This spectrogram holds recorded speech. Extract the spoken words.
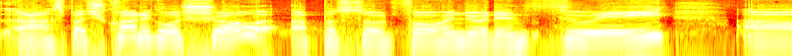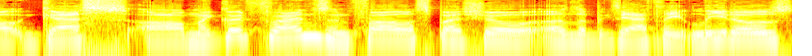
uh, Special Chronicles show, episode 403, uh, guests are my good friends and fellow Special Olympics athlete Litos.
